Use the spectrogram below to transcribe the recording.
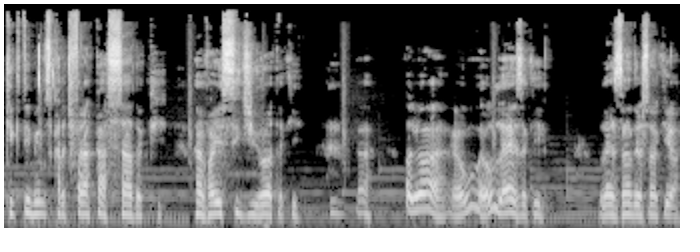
que, que tem menos cara de fracassado aqui? Ah, vai esse idiota aqui. Ah, olha, ah, é o, é o Les aqui. Les Anderson aqui, ó.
